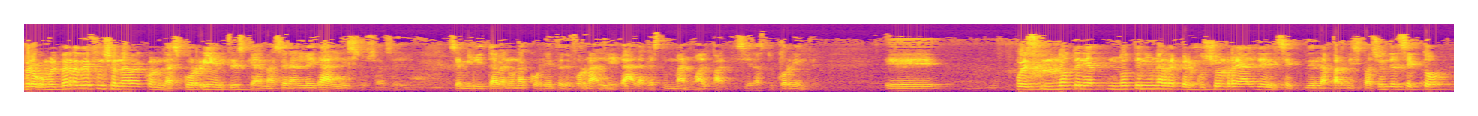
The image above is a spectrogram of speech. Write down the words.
Pero como el PRD funcionaba con las corrientes, que además eran legales, o sea, se, militaba en una corriente de forma legal, había un manual para que hicieras tu corriente, eh, pues no tenía, no tenía una repercusión real de la participación del sector,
